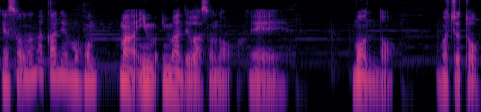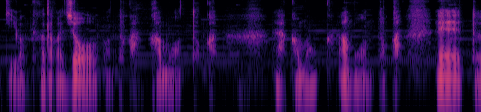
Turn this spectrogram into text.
で、その中でもほん、まあ、今ではその、えー門の、もうちょっと大きい分け方が縄文とか、家紋とか、家紋アモンとか、えーっと、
